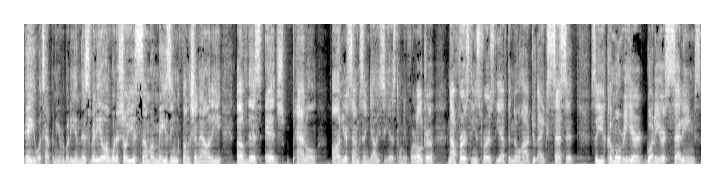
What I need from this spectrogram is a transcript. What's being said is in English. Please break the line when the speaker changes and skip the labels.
Hey, what's happening everybody? In this video, I'm going to show you some amazing functionality of this edge panel on your Samsung Galaxy S24 Ultra. Now, first things first, you have to know how to access it. So you come over here, go to your settings,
